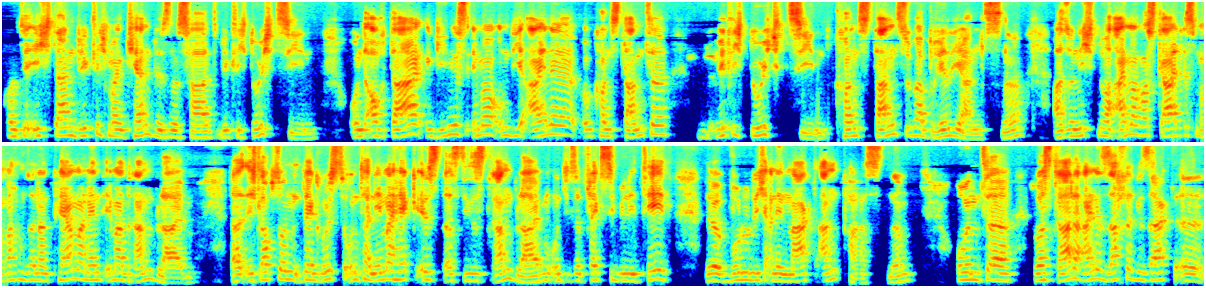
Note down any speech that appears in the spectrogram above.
konnte ich dann wirklich mein Kernbusiness halt wirklich durchziehen. Und auch da ging es immer um die eine Konstante, wirklich durchziehen. Konstanz über Brillanz. Ne? Also nicht nur einmal was Geiles machen, sondern permanent immer dranbleiben. Ich glaube, so der größte Unternehmerhack ist, dass dieses Dranbleiben und diese Flexibilität, äh, wo du dich an den Markt anpasst. Ne? Und äh, du hast gerade eine Sache gesagt, äh,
